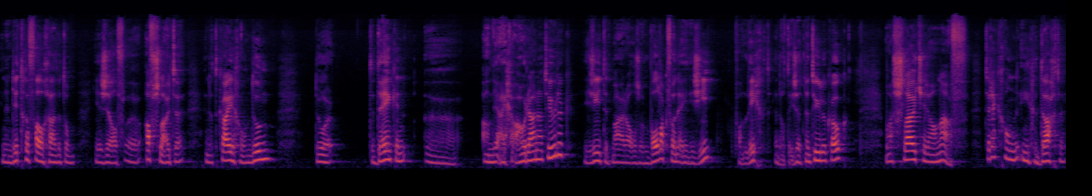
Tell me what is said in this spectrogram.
En in dit geval gaat het om jezelf uh, afsluiten. En dat kan je gewoon doen door te denken uh, aan je eigen aura natuurlijk. Je ziet het maar als een wolk van energie, van licht, en dat is het natuurlijk ook. Maar sluit je dan af. Trek gewoon in gedachten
